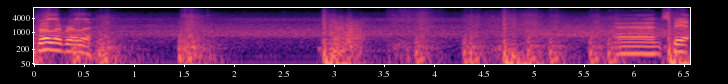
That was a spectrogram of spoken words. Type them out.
Brother, brother. And spit.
